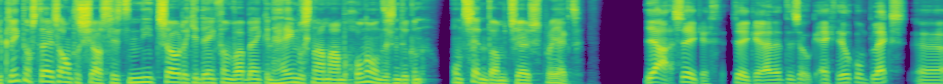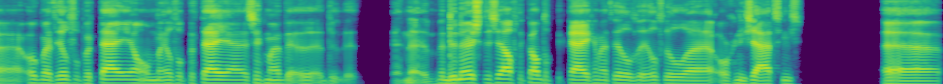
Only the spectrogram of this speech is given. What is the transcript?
Je klinkt nog steeds enthousiast. Het is niet zo dat je denkt van waar ben ik in hemelsnaam aan begonnen? Want het is natuurlijk een ontzettend ambitieus project. Ja, zeker. zeker. En het is ook echt heel complex. Uh, ook met heel veel partijen, om heel veel partijen zeg maar de, de, de, de neus dezelfde kant op te krijgen met heel, heel veel uh, organisaties. Uh,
